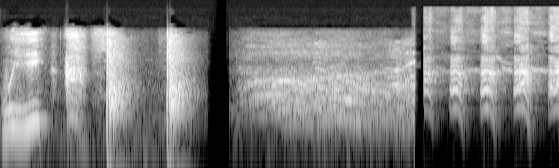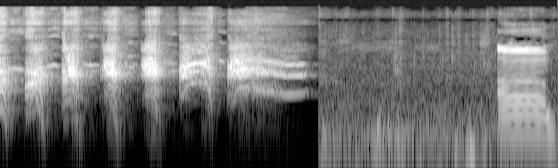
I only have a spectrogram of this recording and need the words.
Oui. Ah. Um,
